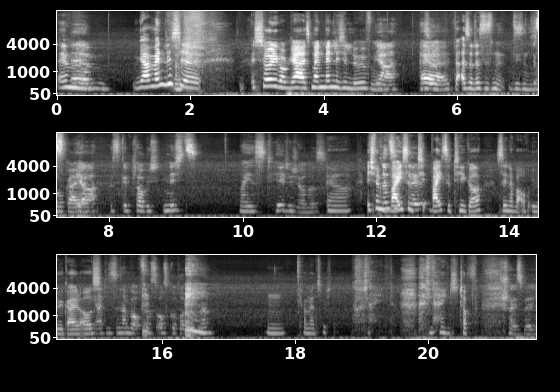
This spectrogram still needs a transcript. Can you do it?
Ähm, Ähm, ja, männliche. Entschuldigung, ja, ich meine männliche Löwen. ja, also, Äh, also das ist die sind so es, geil. Ja, es gibt, glaube ich, nichts Majestätischeres. Ja. Ich finde weiße, weiße Tiger sehen aber auch übel geil aus. Ja, die sind aber auch fast ausgerottet, ne? Hm, kann man ja züchten. Nein. Nein, stopp. Scheißwelt.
